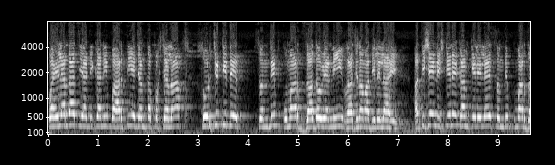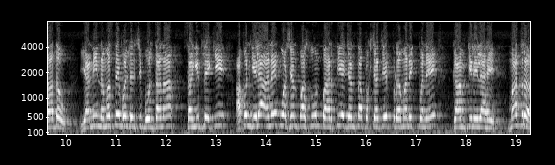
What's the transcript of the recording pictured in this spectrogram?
पहिल्यांदाच या ठिकाणी भारतीय जनता पक्षाला सोडचिठ्ठी देत संदीप कुमार जाधव यांनी राजीनामा दिलेला आहे. अतिशय निष्ठेने काम केलेले आहे संदीप कुमार जाधव यांनी नमस्ते फलटणशी बोलताना सांगितले की आपण गेल्या अनेक वर्षांपासून भारतीय जनता पक्षाचे प्रामाणिकपणे काम केलेले आहे. मात्र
